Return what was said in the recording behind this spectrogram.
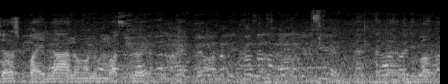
जस्ट पहिला आलो म्हणून बसलोय. गर्दी बघा.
